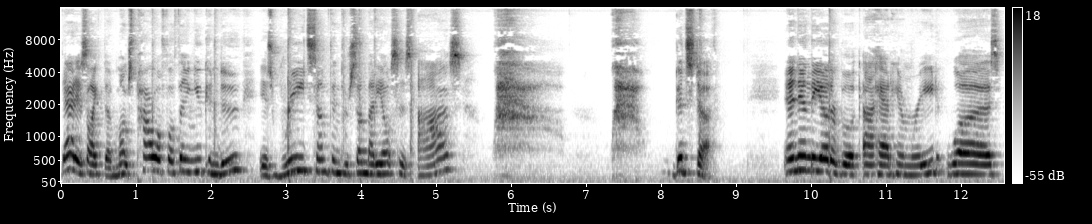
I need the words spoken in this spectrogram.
that is like the most powerful thing you can do is read something through somebody else's eyes. Wow. Wow. Good stuff. And then the other book I had him read was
